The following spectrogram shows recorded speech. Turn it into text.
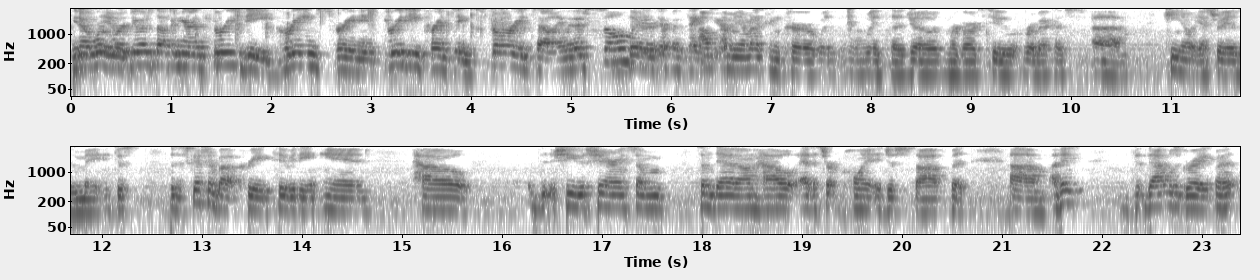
you know, we're, we're doing stuff in here in 3D, green screening, 3D printing, storytelling. I mean, there's so many different things I, here. I mean, I'm going to concur with with uh, Joe in regards to Rebecca's um, keynote yesterday. Is just the discussion about creativity and how th- she was sharing some some data on how at a certain point it just stops. But um, I think th- that was great. But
